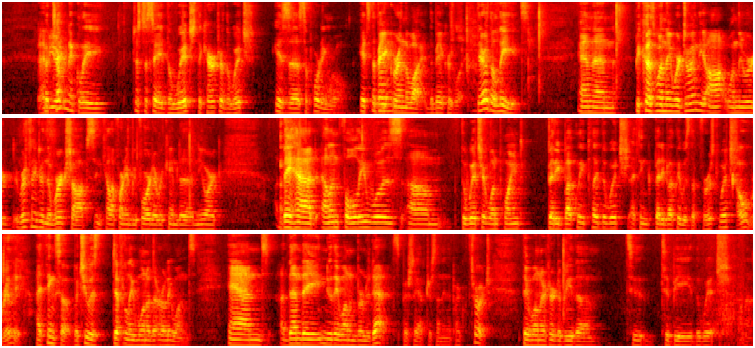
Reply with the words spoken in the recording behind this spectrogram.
Have But you ever- technically, just to say, the witch, the character of the witch, is a supporting role. It's the Mm. baker and the wife, the baker's wife. They're the leads. And then because when they were doing the uh, when they were originally doing the workshops in California before it ever came to New York, they had Ellen Foley was um, the witch at one point. Betty Buckley played the witch. I think Betty Buckley was the first witch. oh, really? I think so, but she was definitely one of the early ones. And then they knew they wanted Bernadette, especially after Sunday in the Park with George. They wanted her to be the to to be the witch. Uh,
